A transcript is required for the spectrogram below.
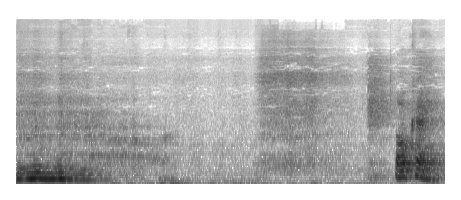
Mm. Okej. Okay.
